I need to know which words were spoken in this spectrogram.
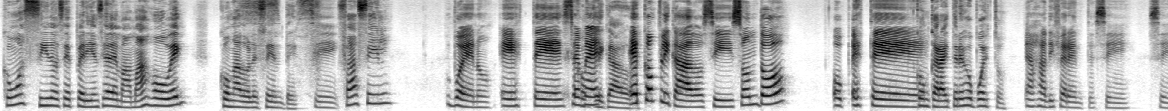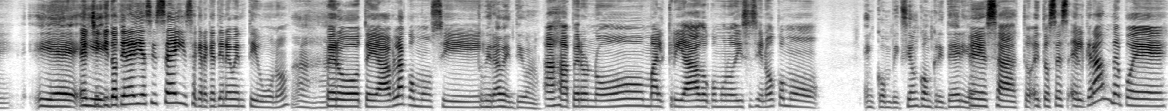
¿Cómo ha sido esa experiencia de mamá joven con adolescentes? Sí. ¿Fácil? Bueno, este, se me, complicado. es complicado, sí. Son dos op- este, Con caracteres opuestos. Ajá, diferentes, sí, sí. Y, eh, El y- chiquito tiene 16 y se cree que tiene 21, Ajá, pero te habla como si, tuviera 21. ajá, pero no malcriado, como uno dice, sino como, En convicción, con criterio. exacto. Entonces, el grande, pues,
